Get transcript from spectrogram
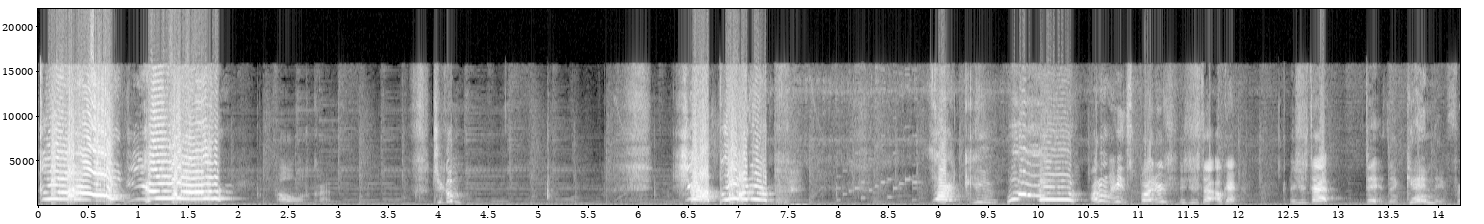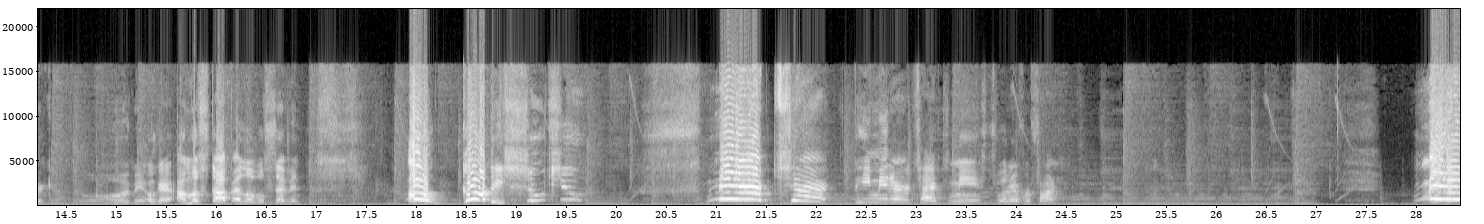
Glide! Yeah! Oh crap. Check! Jump on him! Fuck you! Woo! I don't hate spiders. It's just that, okay. It's just that the, the game, they freaking annoy me. Okay, I'm gonna stop at level 7. Oh, God, they shoot you? Meter attack! He meter attacked me. It's whatever, fine. Meter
